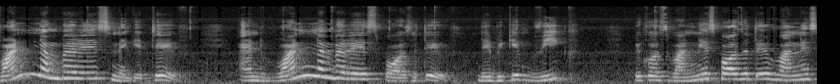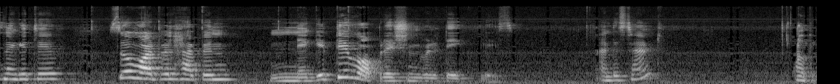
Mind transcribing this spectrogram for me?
one number is negative and one number is positive, they become weak because one is positive, one is negative. So what will happen? Negative operation will take place. Understand? Okay.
